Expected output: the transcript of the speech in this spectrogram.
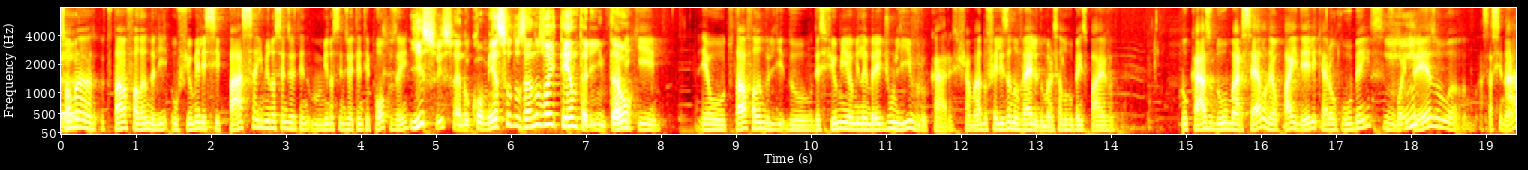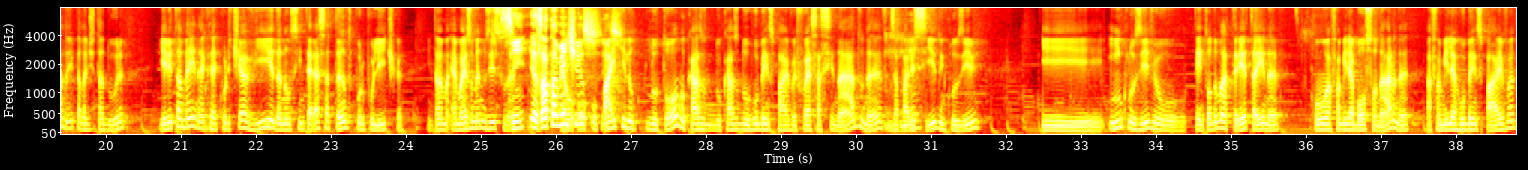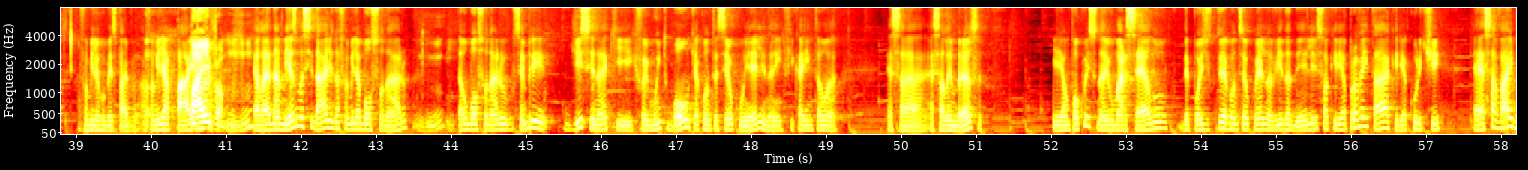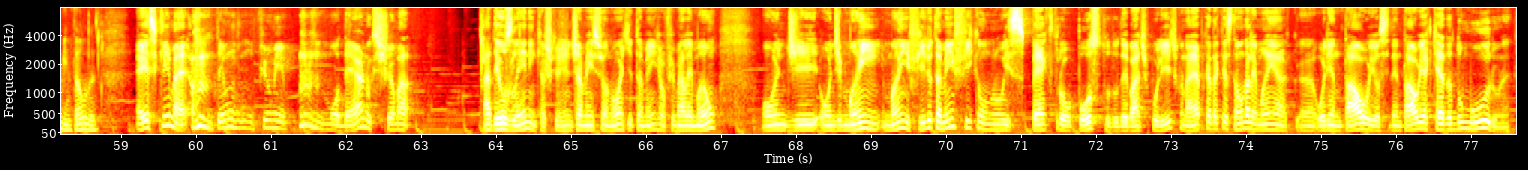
Só uma, tu estava falando ali, o filme ele se passa em 1980, 1980 e poucos aí? Isso, isso, é no começo dos anos 80 ali, então... Sabe que eu, tu estava falando do, desse filme e eu me lembrei de um livro, cara, chamado Feliz Ano Velho, do Marcelo Rubens Paiva. No caso do Marcelo, né, o pai dele, que era o Rubens, uhum. foi preso, assassinado aí pela ditadura. E ele também, né, quer curtir a vida, não se interessa tanto por política. Então é mais ou menos isso, né? Sim, exatamente é, o, isso. O pai isso. que lutou, no caso, no caso do Rubens Paiva, foi assassinado, né? Uhum. Desaparecido, inclusive. E, inclusive, o, tem toda uma treta aí, né? Com a família Bolsonaro, né? A família Rubens Paiva, a família Rubens Paiva, a família Paiva, Paiva. Uhum. ela é da mesma cidade da família Bolsonaro. Uhum. Então, o Bolsonaro sempre disse, né, que foi muito bom o que aconteceu com ele, né? E fica aí, então, a, essa, essa lembrança. E é um pouco isso, né? E o Marcelo, depois de tudo que aconteceu com ele na vida dele, ele só queria aproveitar, queria curtir. É essa vibe, então, né? É esse clima. É. Tem um filme moderno que se chama Adeus Lenin, que acho que a gente já mencionou aqui também, que é um filme alemão, onde, onde mãe, mãe e filho também ficam no espectro oposto do debate político, na época da questão da Alemanha eh, oriental e ocidental e a queda do muro. Né?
